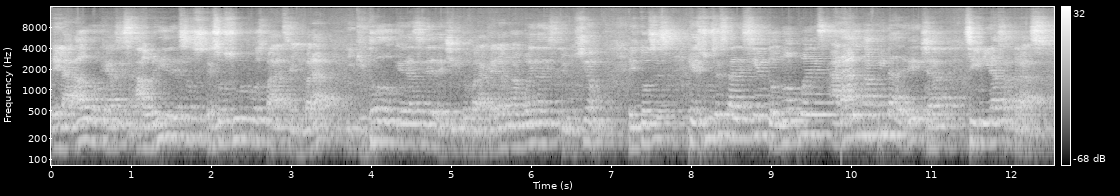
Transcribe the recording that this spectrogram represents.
El arado lo que hace es abrir esos, esos surcos para sembrar y que todo quede así derechito, para que haya una buena distribución. Entonces Jesús está diciendo, no puedes arar una fila derecha si miras atrás.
